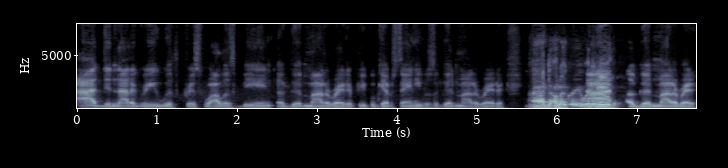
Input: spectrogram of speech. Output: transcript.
I did not agree with Chris Wallace being a good moderator. People kept saying he was a good moderator. I don't agree with it Not a good moderator.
